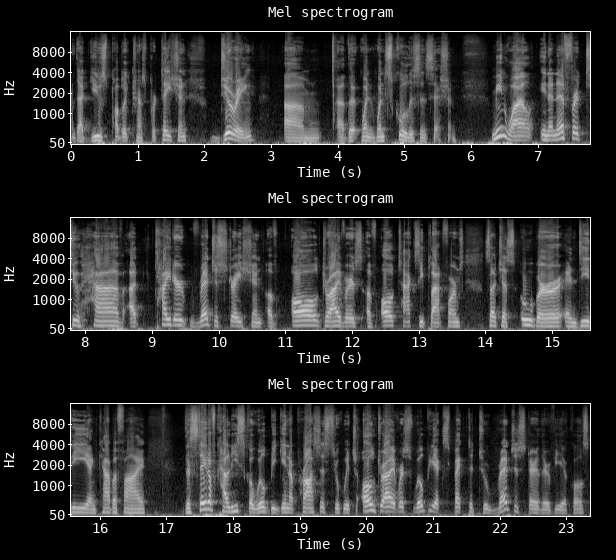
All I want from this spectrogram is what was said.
that use public transportation during um, uh, the, when, when school is in session. Meanwhile, in an effort to have a tighter registration of all drivers of all taxi platforms such as Uber and Didi and Cabify, The state of Jalisco will begin a process through which all drivers will be expected to register their vehicles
